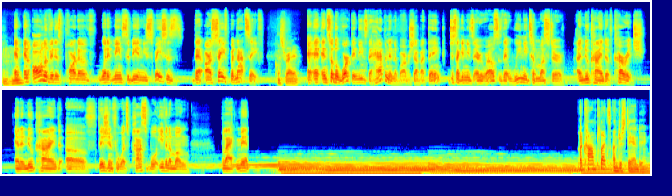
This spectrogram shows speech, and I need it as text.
Mm-hmm. And and all of it is part of what it means to be in these spaces that are safe but not safe. That's right. And, and, so the work that needs to happen in the barbershop, I think, just like it needs everywhere else, is that we need to muster a new kind of courage and a new kind of vision for what's possible, even among Black men. A complex understanding,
